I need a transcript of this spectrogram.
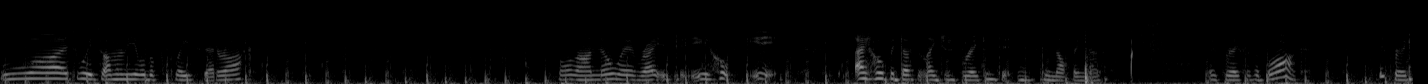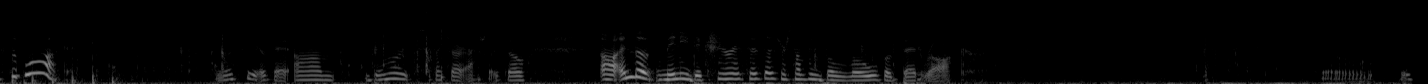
What? Wait, so I'm gonna be able to place bedrock? Hold on, no way, right? It, it hope it. I hope it doesn't like just break into, into nothingness. It breaks as a block. It breaks as a block. Let's see. Okay. Um, gamer spectre actually. So, uh, in the mini dictionary, it says that there's something below the bedrock. So this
